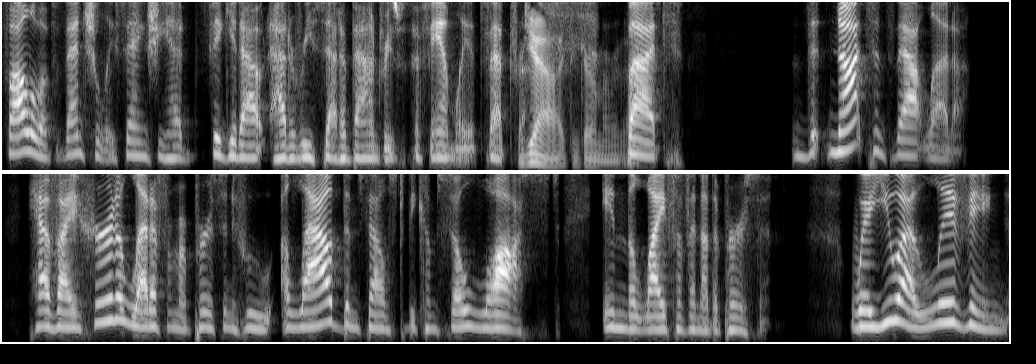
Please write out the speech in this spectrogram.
follow up eventually saying she had figured out how to reset her boundaries with her family, etc. Yeah, I think I remember that. But the, not since that letter have I heard a letter from a person who allowed themselves to become so lost in the life of another person, where you are living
